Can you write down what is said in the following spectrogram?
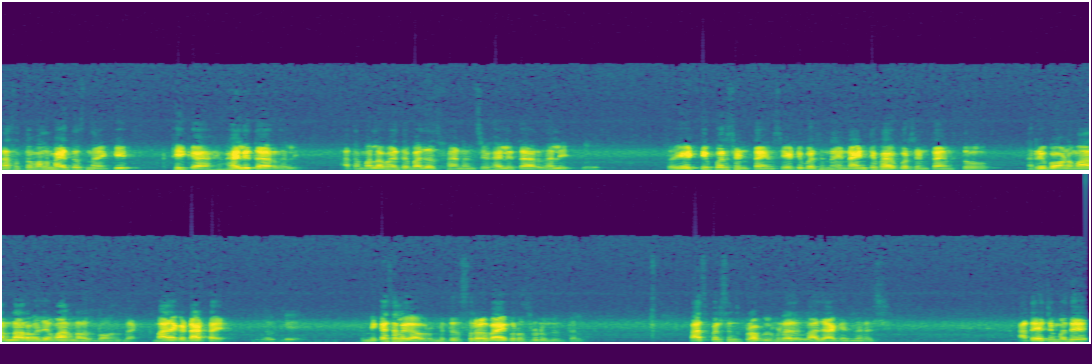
आणि असं तुम्हाला माहीतच नाही की ठीक आहे व्हॅली तयार झाली. आता मला माहिती आहे बजाज फायनान्सची व्हॅली तयार झाली. तर eighty percent times eighty percent नाही नाईन्टी फाय पर्सेंट टाइम्स तो रिबाउंड मारणार म्हणजे मारणारच बाउन्स बॅक माझ्याकडे डाटा आहे. ओके मी कशाला घाबरू? मी तर सरळ बाय करून सोडून देतो त्याला. पाच पर्सेंट प्रॉब्लेम बरोबर. माझ्या अगेन्स्ट जाण्याची आता याच्यामध्ये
